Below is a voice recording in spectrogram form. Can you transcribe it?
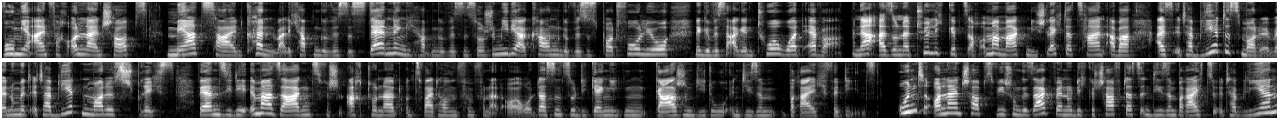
wo mir einfach Online-Shops mehr zahlen können, weil ich habe ein gewisses Standing, ich habe einen gewissen Social-Media-Account, ein gewisses Portfolio, eine gewisse Agentur, whatever. Na, also natürlich gibt es auch immer Marken, die schlechter zahlen, aber als etabliertes Model, wenn du mit etablierten Models sprichst, werden sie dir immer sagen zwischen 800 und 2500 Euro. Das sind so die gängigen Gagen, die du in diesem Bereich verdienst. Und Online-Shops, wie schon gesagt, wenn du dich geschafft hast, in diesem Bereich zu etablieren,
